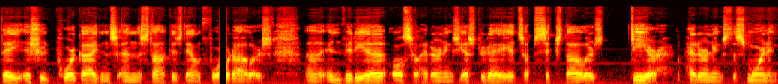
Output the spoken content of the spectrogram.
they issued poor guidance and the stock is down $4. Uh, NVIDIA also had earnings yesterday. It's up $6. Deere had earnings this morning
